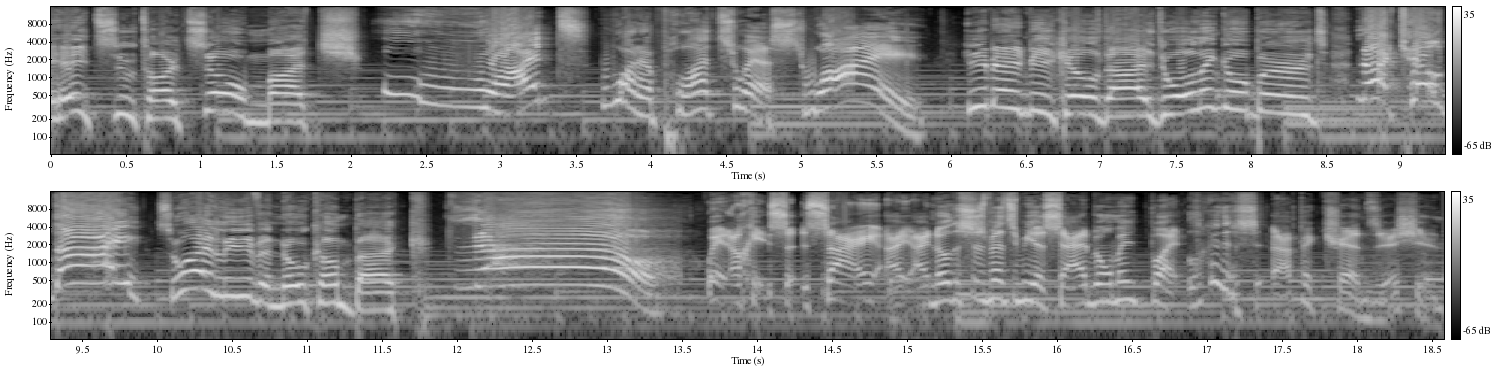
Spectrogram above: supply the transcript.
hate Sutart so much. What? What a plot twist. Why? He made me kill die Duolingo birds. Not kill die! So I leave and no come back. No! Wait, okay, so, sorry. I, I know this is meant to be a sad moment, but look at this epic transition.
